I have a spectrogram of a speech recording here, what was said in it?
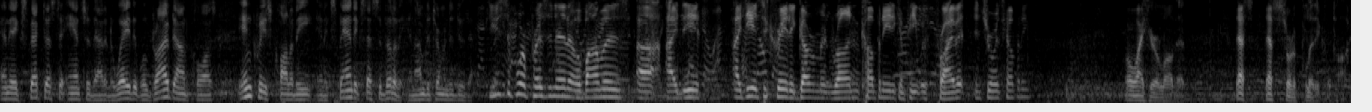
And they expect us to answer that in a way that will drive down costs, increase quality, and expand accessibility. And I'm determined to do that. Do you support President Obama's uh, idea idea to create a government-run company to compete with private insurance companies? Oh, I hear a lot of that. That's that's sort of political talk.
